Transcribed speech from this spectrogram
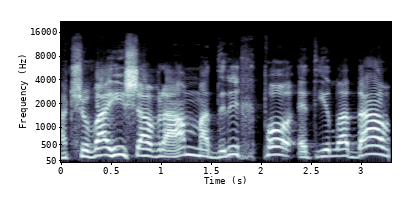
התשובה היא שאברהם מדריך פה את ילדיו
